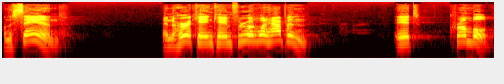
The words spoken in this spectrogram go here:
On the sand. And the hurricane came through, and what happened? It crumbled.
